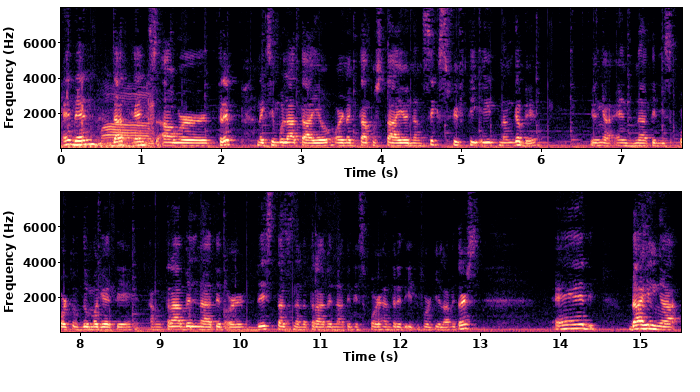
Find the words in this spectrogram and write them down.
And then, that ends our trip. Nagsimula tayo or nagtapos tayo ng 6.58 ng gabi. Yun nga, end natin is Port of Dumaguete. Ang travel natin or distance na na-travel natin is 484 kilometers. And dahil nga,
